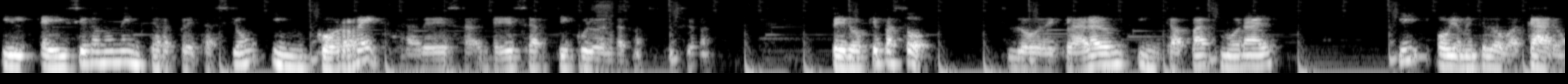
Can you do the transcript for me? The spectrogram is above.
y, e hicieron una interpretación incorrecta de, esa, de ese artículo de la Constitución. Pero ¿qué pasó? Lo declararon incapaz moral y obviamente lo vacaron.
